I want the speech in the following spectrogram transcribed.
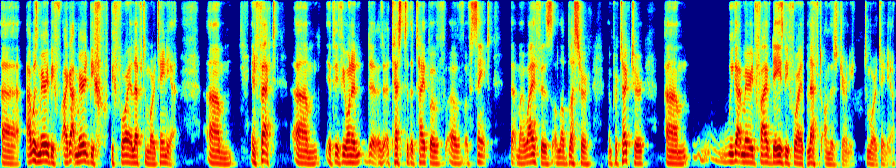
uh, I was married before I got married before, before I left to Mauritania. Um, in fact, um, if if you want to attest to the type of, of, of saint that my wife is, Allah bless her and protect her um, we got married five days before I left on this journey to Mauritania.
